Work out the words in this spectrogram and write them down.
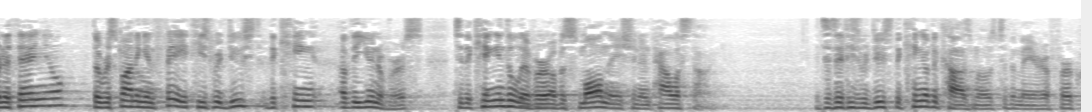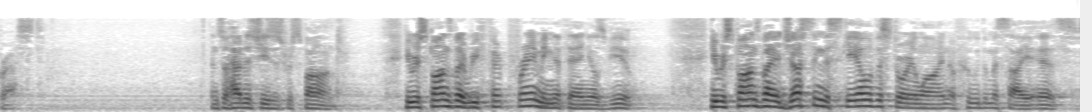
For Nathanael, though responding in faith, he's reduced the king of the universe to the king and deliverer of a small nation in Palestine. It's as if he's reduced the king of the cosmos to the mayor of Fircrest. And so, how does Jesus respond? He responds by reframing Nathanael's view. He responds by adjusting the scale of the storyline of who the Messiah is.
